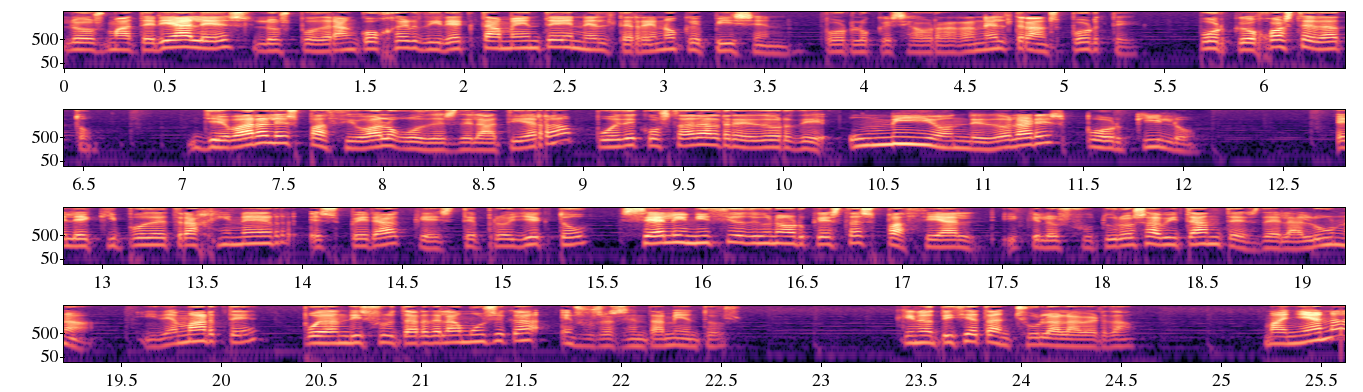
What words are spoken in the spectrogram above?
Los materiales los podrán coger directamente en el terreno que pisen, por lo que se ahorrarán el transporte. Porque ojo a este dato, llevar al espacio algo desde la Tierra puede costar alrededor de un millón de dólares por kilo. El equipo de Trajiner espera que este proyecto sea el inicio de una orquesta espacial y que los futuros habitantes de la Luna y de Marte puedan disfrutar de la música en sus asentamientos. Qué noticia tan chula, la verdad. Mañana,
